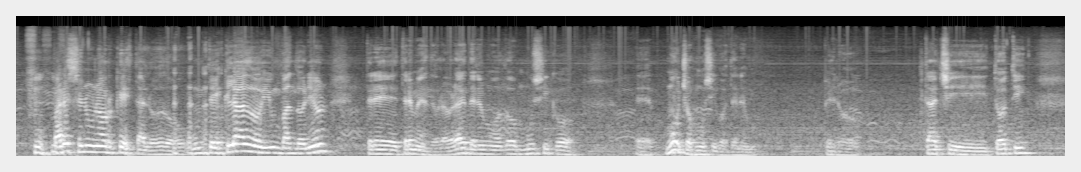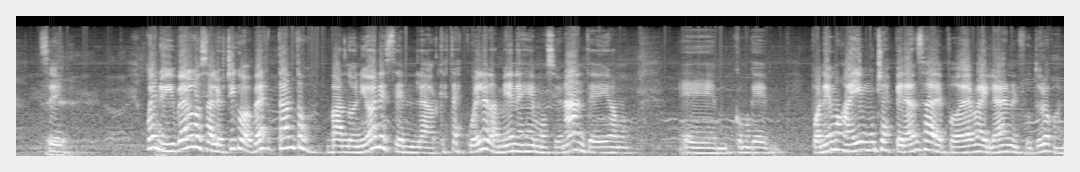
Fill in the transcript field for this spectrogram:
parecen una orquesta los dos, un teclado y un bandoneón, tre- tremendo. La verdad que tenemos dos músicos, eh, muchos músicos tenemos, pero Tachi y Toti. Sí. eh, Bueno, y verlos a los chicos, ver tantos bandoneones en la orquesta escuela también es emocionante, digamos. Eh, como que ponemos ahí mucha esperanza de poder bailar en el futuro con,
